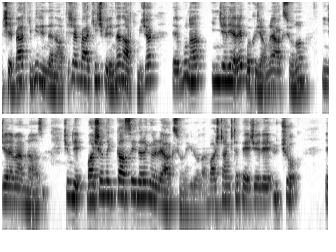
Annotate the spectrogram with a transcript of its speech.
şey belki birinden artacak, belki hiçbirinden artmayacak. E, buna inceleyerek bakacağım. Reaksiyonu incelemem lazım. Şimdi başlarındaki katsayılara göre reaksiyona giriyorlar. Başlangıçta PCl3 yok. Ee,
